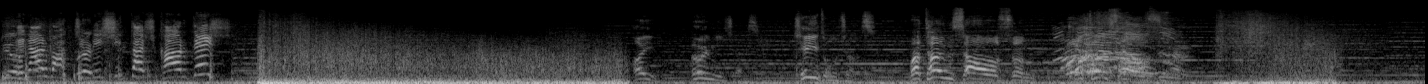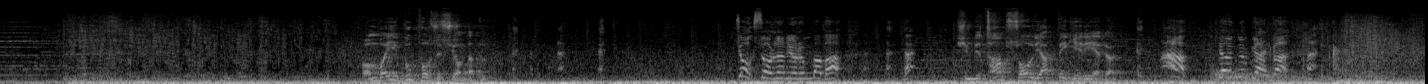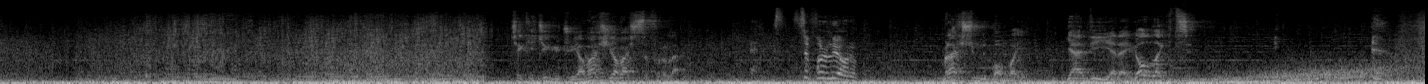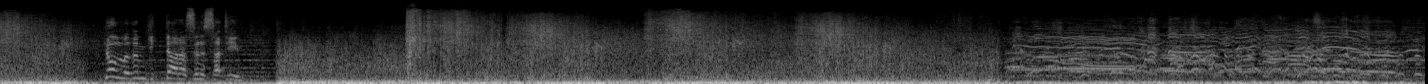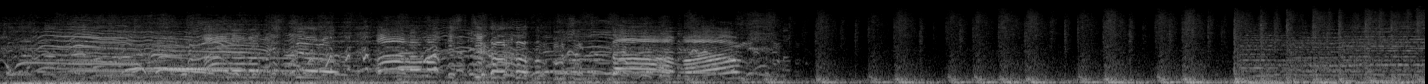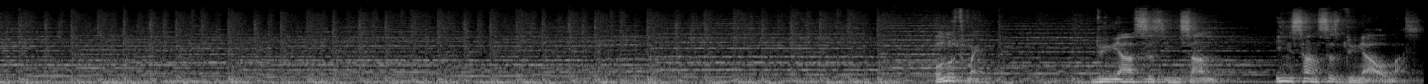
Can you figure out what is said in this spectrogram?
Fenerbahçe Beşiktaş kardeş. Hayır, ölmeyeceğiz. Şehit olacağız. Vatan sağ olsun. Vatan sağ olsun. Bombayı bu pozisyonda tut. Çok zorlanıyorum baba. Şimdi tam sol yap ve geriye dön. Ah, döndüm galiba. Çekici gücü yavaş yavaş sıfırla. Sıfırlıyorum. Bırak şimdi bombayı. Geldiği yere yolla gitsin. Yolladım gitti arasını satayım. Unutmayın. Dünyasız insan, insansız dünya olmaz.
